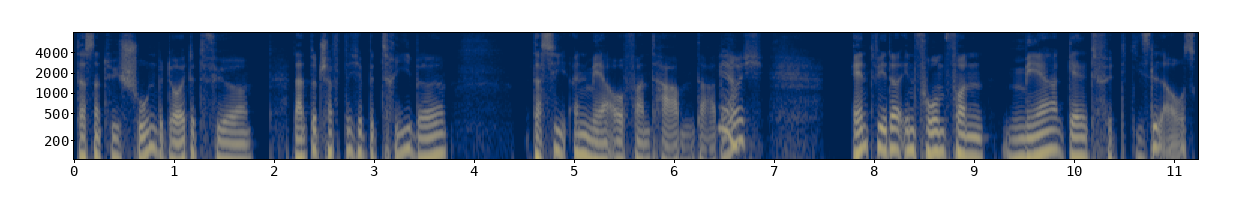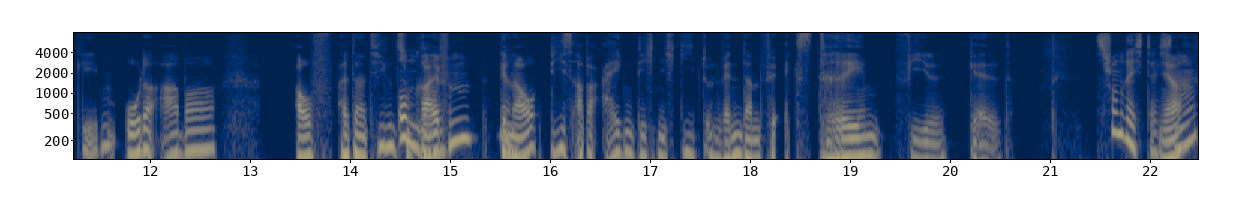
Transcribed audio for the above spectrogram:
das natürlich schon bedeutet für landwirtschaftliche Betriebe, dass sie einen Mehraufwand haben dadurch. Ja. Entweder in Form von mehr Geld für Diesel ausgeben oder aber auf Alternativen zugreifen, genau, ja. die es aber eigentlich nicht gibt und wenn dann für extrem viel Geld. Ist schon richtig, ja. Ne?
